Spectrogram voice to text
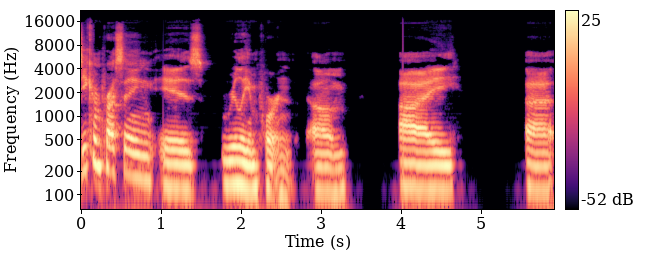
decompressing is really important. Um, I uh,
